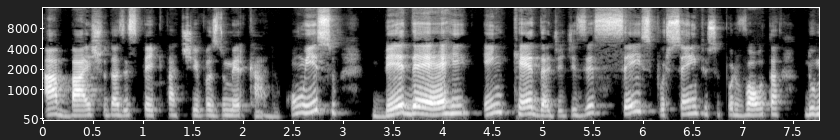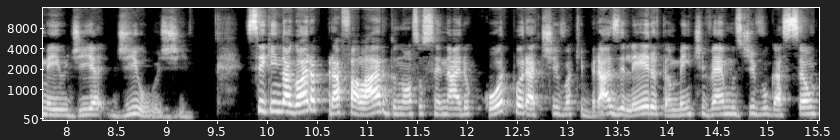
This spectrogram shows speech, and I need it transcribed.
abaixo das expectativas do mercado. Com isso, BDR em queda de 16%, isso por volta do meio-dia de hoje. Seguindo agora para falar do nosso cenário corporativo aqui brasileiro, também tivemos divulgação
